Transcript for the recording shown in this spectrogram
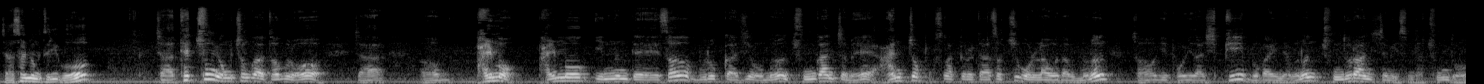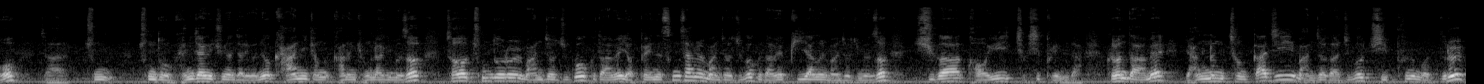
자 설명드리고 자 태충 용천과 더불어 자 어, 발목 발목 있는 데에서 무릎까지 오면 중간점에 안쪽 복숭아뼈를 따라서 쭉 올라오다 보면은 저기 보이다시피 뭐가 있냐면은 중도라는 지점이 있습니다. 중도. 자, 중, 중도 굉장히 중요한 자리거든요. 간이 경, 가는 경락이면서 저 중도를 만져주고 그 다음에 옆에 있는 승산을 만져주고 그 다음에 비양을 만져주면서 쥐가 거의 즉시 풀립니다. 그런 다음에 양릉천까지 만져가지고 쥐 푸는 것들을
